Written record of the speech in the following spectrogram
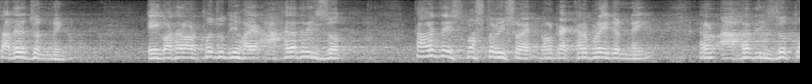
তাদের জন্যই। এই কথার অর্থ যদি হয় আখেরাতের ইজ্জত, তাহলে তো স্পষ্ট বিষয়, কোনো ব্যাখ্যার পরে এই কারণ আখেরাতের ইজ্জত তো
